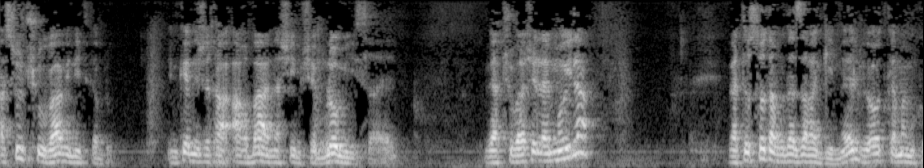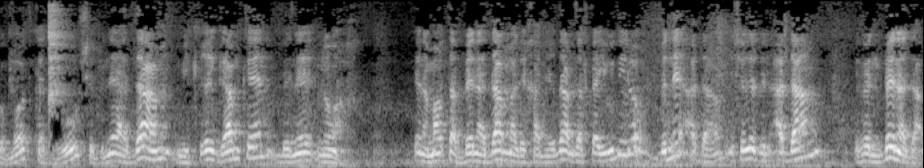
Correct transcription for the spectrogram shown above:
עשו תשובה ונתקבלו. אם כן, יש לך ארבעה אנשים שהם לא מישראל, והתשובה שלהם מועילה. והתוספות עבודה זרה ג' ועוד כמה מקומות כתבו שבני אדם מקרה גם כן בני נוח. כן, אמרת בן אדם על אחד נרדם, דווקא יהודי לא, בני אדם, יש הבדל בין אדם לבין בן אדם.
